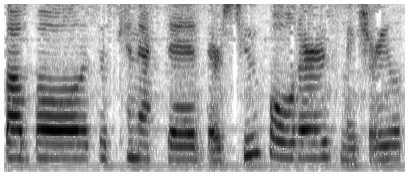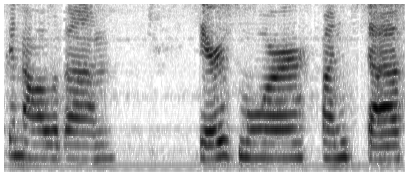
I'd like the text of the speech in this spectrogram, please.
bubble that says connected. There's two folders. Make sure you look in all of them. Here's more fun stuff.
